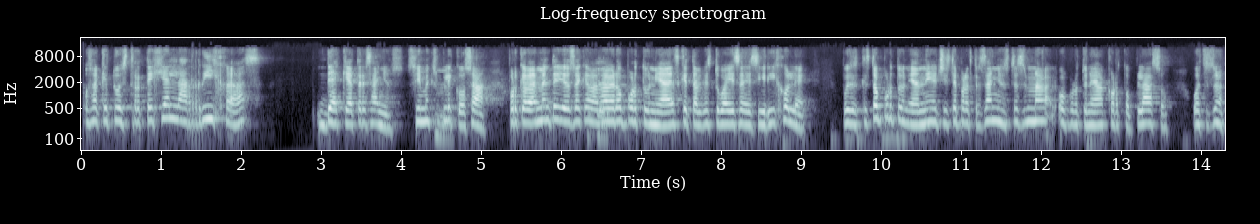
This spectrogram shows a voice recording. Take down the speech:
o sea, que tu estrategia la rijas de aquí a tres años. ¿Sí me mm. explico? O sea, porque obviamente yo sé que vas a haber oportunidades que tal vez tú vayas a decir, híjole, pues es que esta oportunidad ni de chiste para tres años, esta es una oportunidad a corto plazo. O, esto es o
